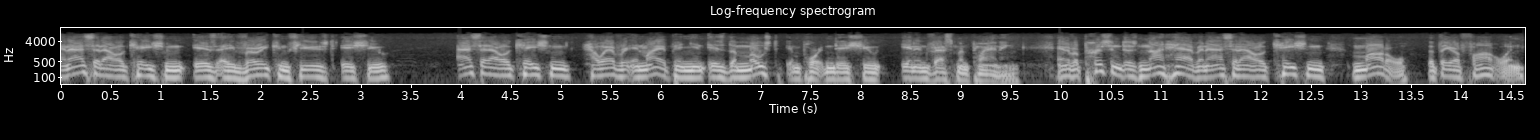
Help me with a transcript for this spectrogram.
an asset allocation is a very confused issue. Asset allocation, however, in my opinion, is the most important issue in investment planning. And if a person does not have an asset allocation model that they are following,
